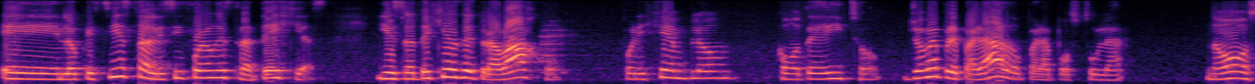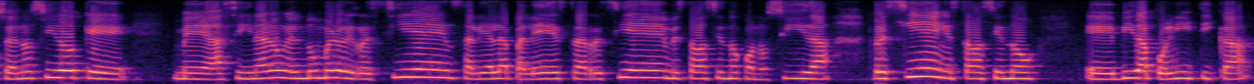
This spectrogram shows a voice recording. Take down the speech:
Eh, lo que sí establecí fueron estrategias y estrategias de trabajo. Por ejemplo, como te he dicho, yo me he preparado para postular, ¿no? O sea, no ha sido que me asignaron el número y recién salí a la palestra, recién me estaba haciendo conocida, recién estaba haciendo eh, vida política.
